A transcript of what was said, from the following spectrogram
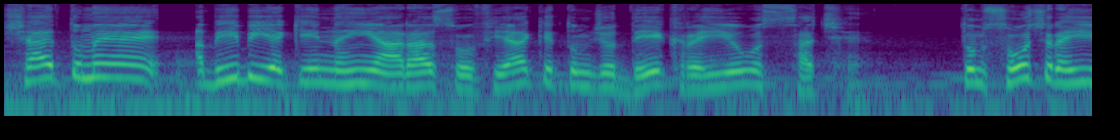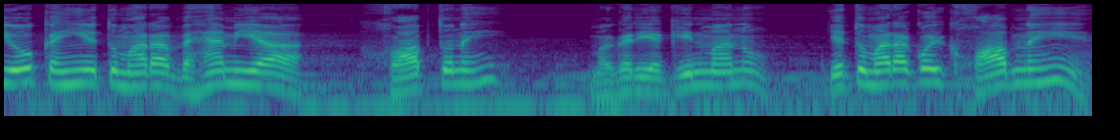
शायद तुम्हें अभी भी यकीन नहीं आ रहा, सोफिया, कि तुम जो देख रही हो वो सच है। तुम सोच रही हो कहीं ये तुम्हारा वहम या ख्वाब तो नहीं? मगर यकीन मानो, ये तुम्हारा कोई ख्वाब नहीं है।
